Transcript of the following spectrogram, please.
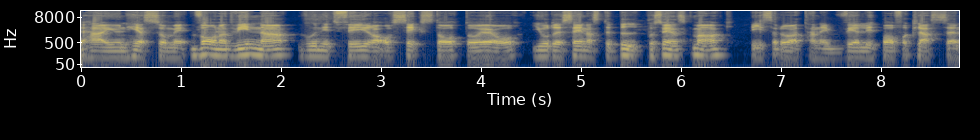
Det här är ju en häst som är van att vinna, vunnit fyra av sex starter i år, gjorde senast debut på svensk mark, visar då att han är väldigt bra för klassen.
